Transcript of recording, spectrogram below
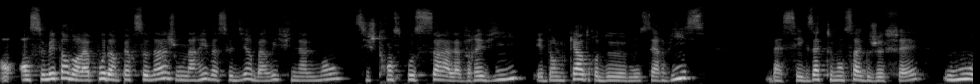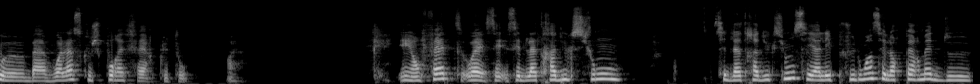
en, se mettant dans la peau d'un personnage, on arrive à se dire, bah oui, finalement, si je transpose ça à la vraie vie et dans le cadre de mon service, bah, c'est exactement ça que je fais, ou euh, bah, voilà ce que je pourrais faire plutôt. Et en fait, ouais, c'est de la traduction, c'est de la traduction, c'est aller plus loin, c'est leur permettre de,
